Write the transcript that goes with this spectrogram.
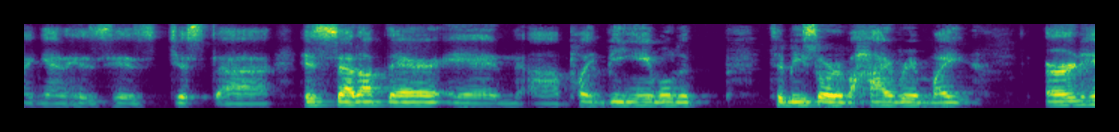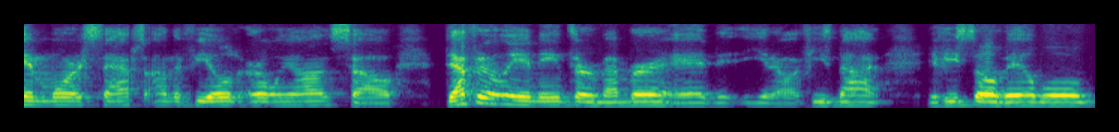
again his his just uh, his setup there and uh, play being able to to be sort of a hybrid might earn him more snaps on the field early on. So definitely a name to remember. And you know, if he's not, if he's still available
